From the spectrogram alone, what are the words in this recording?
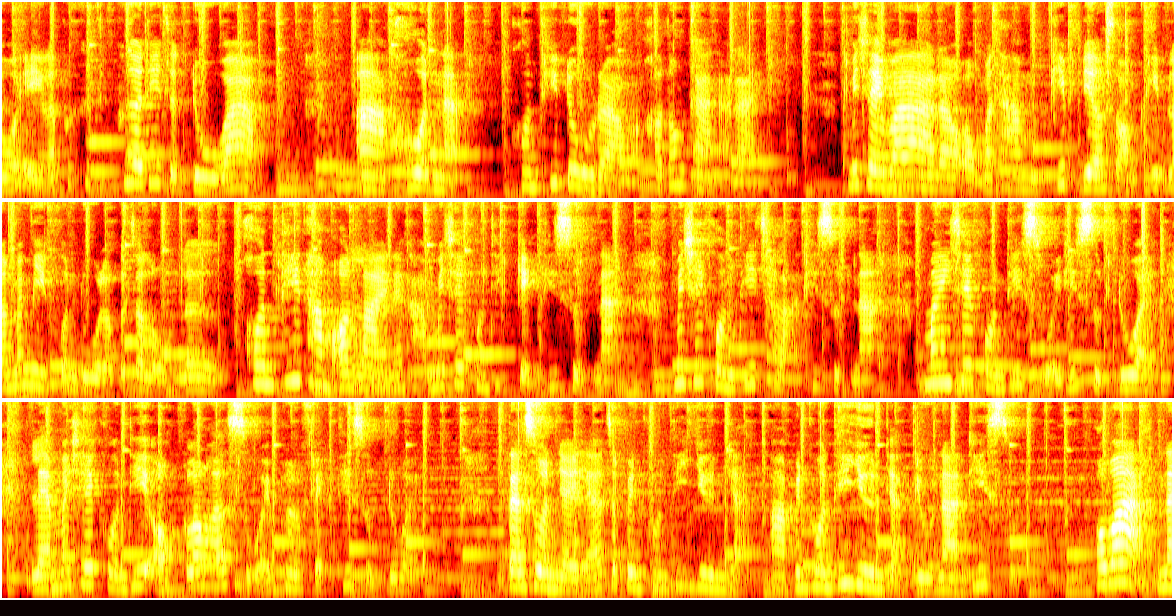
ตัวเองและเพื่อเพื่อที่จะดูว่าอ่าคนน่ะ คนที่ดูเราเขาต้องการอะไร ไม่ใช่ว่าเราออกมาทำคลิปเดียวสองคลิป แล้วไม่มีคนดูเราก็จะล้มเลิก คนที่ทำออนไลน์นะคะ ไม่ใช่คนที่เก่งที่สุดนะ ไม่ใช่คนที่ฉลาดที่สุดนะ ไม่ใช่คนที่สวยที่สุดด้วย และไม่ใช่คนที่ออกกล้องแล้วสวยเพอร์เฟกที่สุดด้วย แต่ส่วนใหญ่แล้วจะเป็นคนที่ยืนหยัดเป็นคนที่ยืนหยัดอยู่นานที่สุด เพราะว่าใน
